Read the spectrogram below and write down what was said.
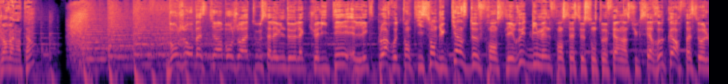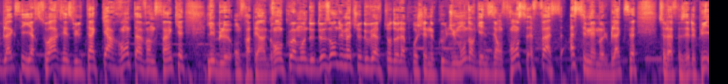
Bonjour Valentin. Bonjour Bastien, bonjour à tous. À la une de l'actualité, l'exploit retentissant du 15 de France. Les rugbymen français se sont offerts un succès record face aux All Blacks hier soir. Résultat 40 à 25. Les Bleus ont frappé un grand coup à moins de deux ans du match d'ouverture de la prochaine Coupe du Monde organisée en France face à ces mêmes All Blacks. Cela faisait depuis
